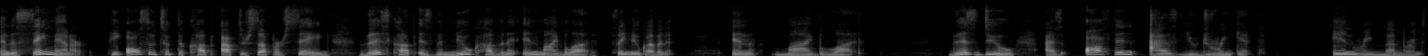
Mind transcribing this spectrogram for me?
In the same manner, he also took the cup after supper, saying, "This cup is the new covenant in my blood." Say new covenant in my blood. This do as often as you drink it in remembrance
